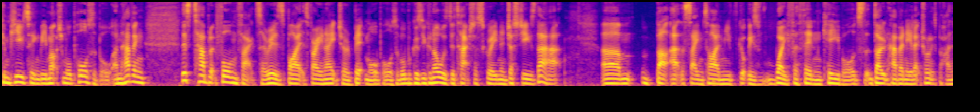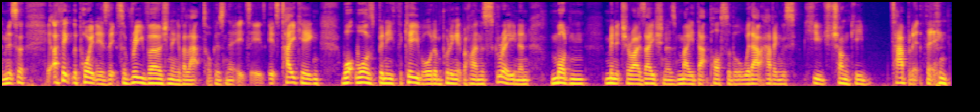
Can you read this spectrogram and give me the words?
computing be much more portable and having this tablet form factor is by its very nature a bit more portable because you can always detach the screen and just use that um, but at the same time, you've got these wafer thin keyboards that don't have any electronics behind them. And it's a, I think the point is it's a reversioning of a laptop, isn't it? It's, it's, it's taking what was beneath the keyboard and putting it behind the screen. And modern miniaturization has made that possible without having this huge chunky tablet thing.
